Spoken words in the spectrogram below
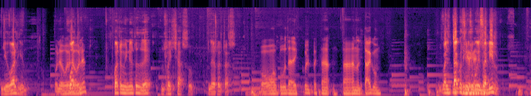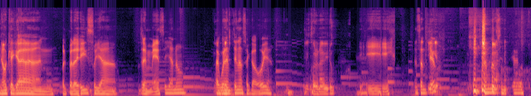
llegó alguien. Hola, hola, Cuatro. hola. Cuatro minutos de rechazo, de retraso. Oh, puta, disculpa, está, estaba en el taco. ¿Cuál taco si no se puede salir? No, que acá en Valparaíso ya tres meses ya no. La cuarentena se acabó ya. El coronavirus. Y en ¿Y Santiago, ando en Santiago,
